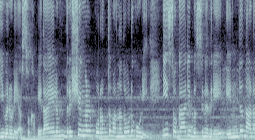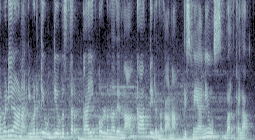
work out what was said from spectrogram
ഇവരുടെ അസുഖം. ഏതായാലും ദൃശ്യങ്ങൾ പുറത്തു വന്നതോടുകൂടി ഈ സ്വകാര്യ ബസ്സിനെതിരെ എന്ത് നടപടിയാണ് ഇവിടുത്തെ ഉദ്യോഗസ്ഥർ കൈക്കൊള്ളുന്നതെന്ന കാത്തിരുന്ന് കാണാം. വിസ്മയ ന്യൂസ് വർക്കല.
